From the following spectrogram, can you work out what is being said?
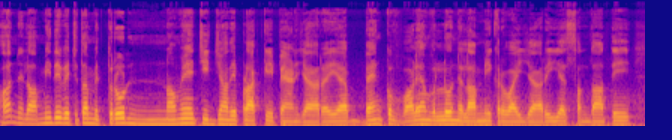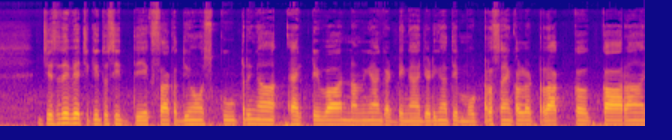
ਆ ਨਿਲਾਮੀ ਦੇ ਵਿੱਚ ਤਾਂ ਮਿੱਤਰੋ ਨਵੇਂ ਚੀਜ਼ਾਂ ਦੇ ਪੜਾਕੇ ਪੈਣ ਜਾ ਰਹੇ ਆ। ਬੈਂਕ ਵਾਲਿਆਂ ਵੱਲੋਂ ਨਿਲਾਮੀ ਕਰਵਾਈ ਜਾ ਰਹੀ ਹੈ ਸੰਦਾਂ ਤੇ। ਜਿਸ ਦੇ ਵਿੱਚ ਕੀ ਤੁਸੀਂ ਦੇਖ ਸਕਦੇ ਹੋ ਸਕੂਟਰੀਆਂ, ਐਕਟਿਵਾ, ਨਵੀਆਂ ਗੱਡੀਆਂ, ਜਿਹੜੀਆਂ ਤੇ ਮੋਟਰਸਾਈਕਲ, ਟਰੱਕ, ਕਾਰਾਂ,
